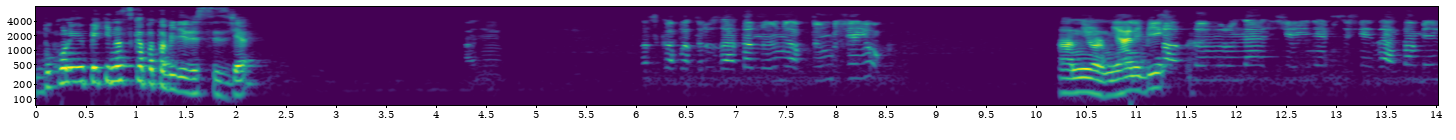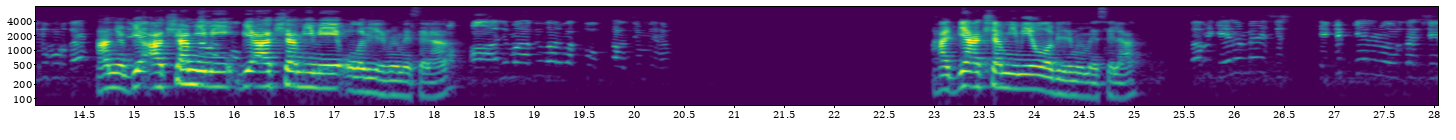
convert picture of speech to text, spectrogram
bu konuyu peki nasıl kapatabiliriz sizce? Hani nasıl kapatırız zaten benim yaptığım bir şey yok. Anlıyorum. Yani bir Sattığım ürünler şeyin hepsi şey zaten belli burada. anlıyorum. Evet, Bir akşam yemeği, bir akşam yemeği olabilir mi mesela? Alim abi var bak toptancım benim. Hayır, bir akşam yemeği olabilir mi mesela? Tabii gelin be siz ekip gelin oradan şey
